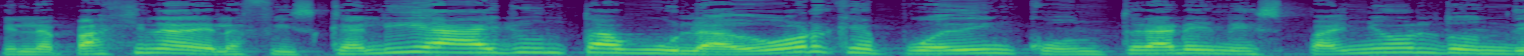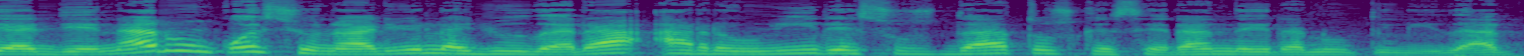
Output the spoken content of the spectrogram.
En la página de la Fiscalía hay un tabulador que puede encontrar en español donde al llenar un cuestionario le ayudará a reunir esos datos que serán de gran utilidad.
